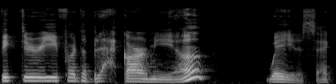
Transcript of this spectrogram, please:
Victory for the Black Army, huh? Wait a sec.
